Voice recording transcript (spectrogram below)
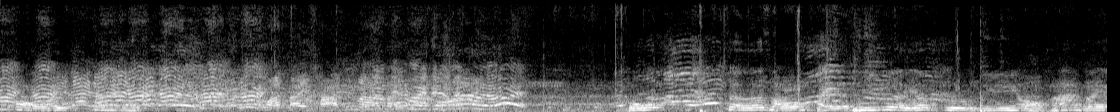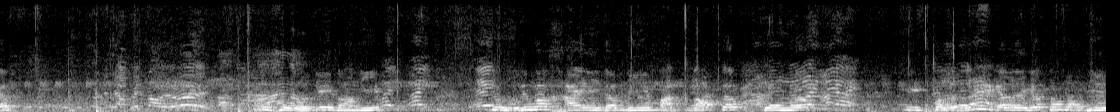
ยงออกไปไว่าไต่ขาขึ้นมาไต่ขาอยขึ้นให้มาหน่อยเลยโต๊เจอสองเตะทิ้งเลยครับลูกนี้ออกข้างไปครับอย่าไปต่อยเลยโอ้โหนี่ตอนนี้อยู่ที่ว่าใครจะมีหมัดน็อกครับดูครับ เปิดแรกกันเลยครับทั้งสองทีม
